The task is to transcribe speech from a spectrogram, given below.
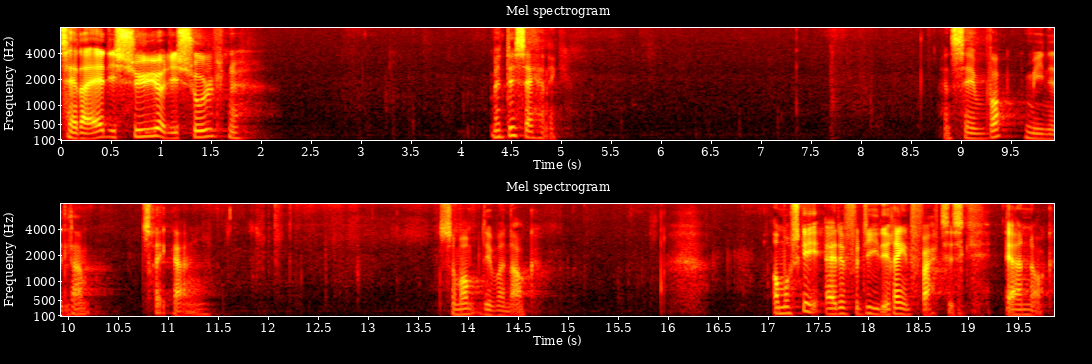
tage dig af de syge og de sultne. Men det sagde han ikke. Han sagde, vogt mine lam tre gange. Som om det var nok. Og måske er det, fordi det rent faktisk er nok.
